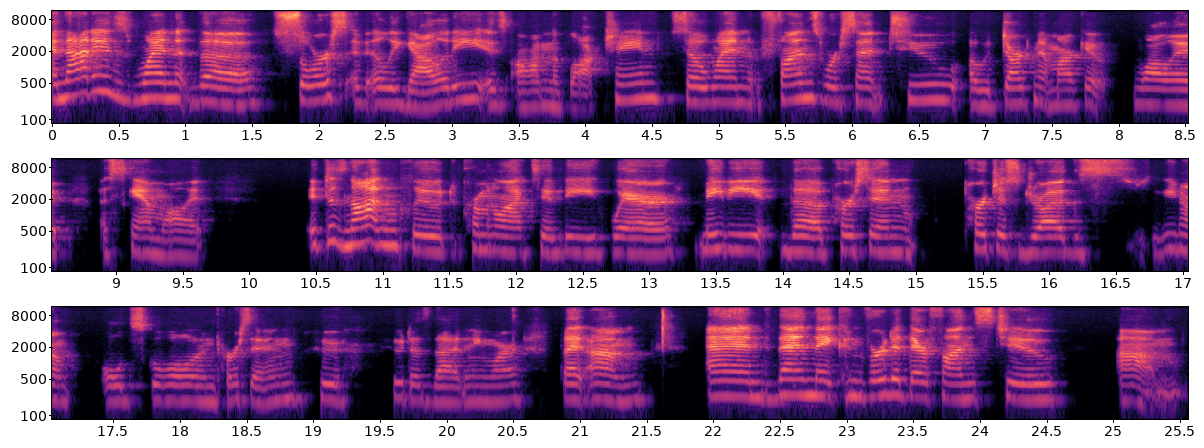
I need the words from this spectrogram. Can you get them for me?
And that is when the source of illegality is on the blockchain. So when funds were sent to a darknet market wallet, a scam wallet, it does not include criminal activity where maybe the person purchased drugs, you know, old school in person, who who does that anymore? But um, and then they converted their funds to um,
